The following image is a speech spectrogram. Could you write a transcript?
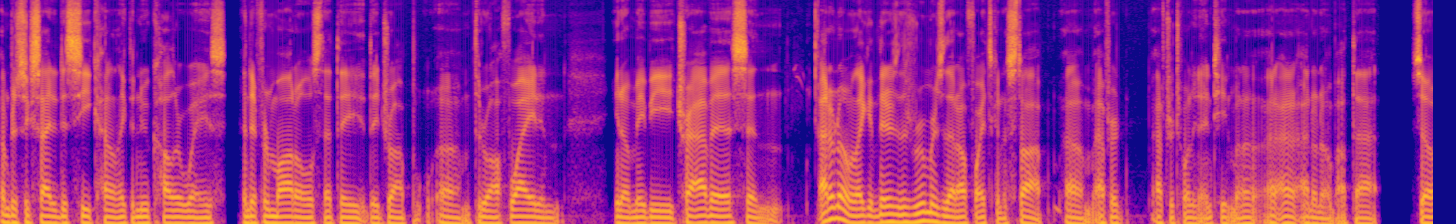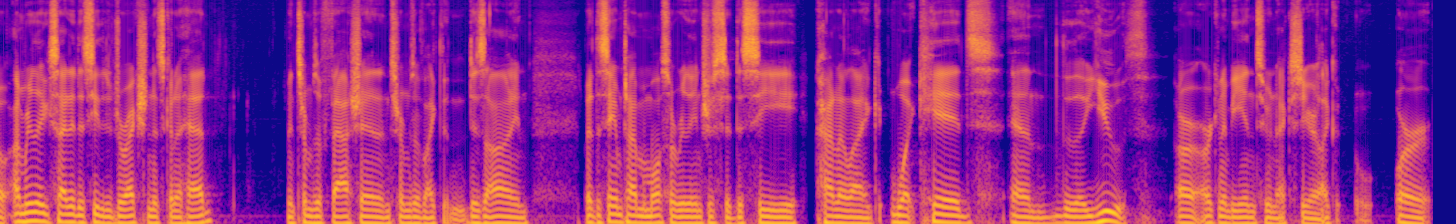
I'm just excited to see kind of like the new colorways and different models that they they drop um, through Off White and you know maybe Travis and I don't know. Like there's there's rumors that Off White's going to stop um, after after 2019, but I, I, I don't know about that. So I'm really excited to see the direction it's going to head in terms of fashion, in terms of like the design. But at the same time, I'm also really interested to see kind of like what kids and the youth are, are going to be into next year, like or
